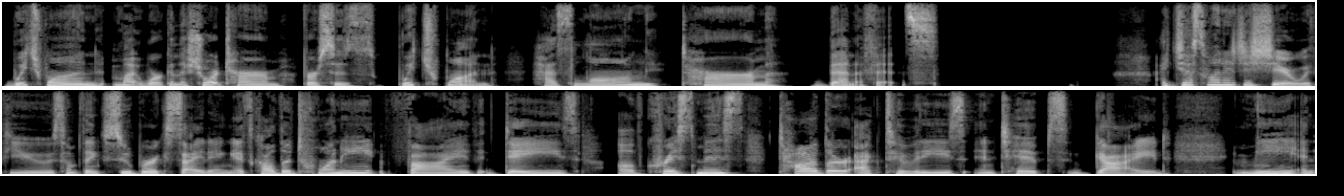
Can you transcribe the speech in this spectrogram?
which one might work in the short term versus which one has long term benefits? I just wanted to share with you something super exciting. It's called the 25 Days of Christmas Toddler Activities and Tips Guide. Me and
